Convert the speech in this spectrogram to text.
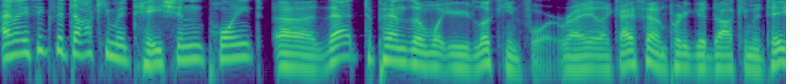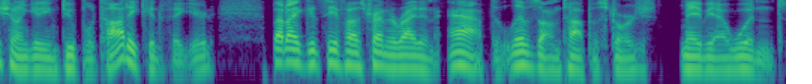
And I think the documentation point, uh, that depends on what you're looking for, right? Like I found pretty good documentation on getting Duplicati configured, but I could see if I was trying to write an app that lives on top of Storj, maybe I wouldn't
